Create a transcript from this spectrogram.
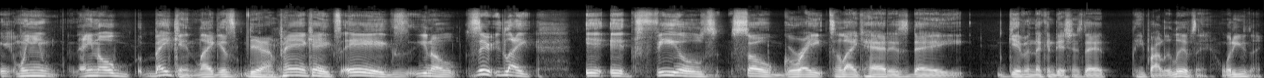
when you ain't no bacon. Like it's Yeah. pancakes, eggs. You know, ser- like it. It feels so great to like have this day given the conditions that he probably lives in. What do you think?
